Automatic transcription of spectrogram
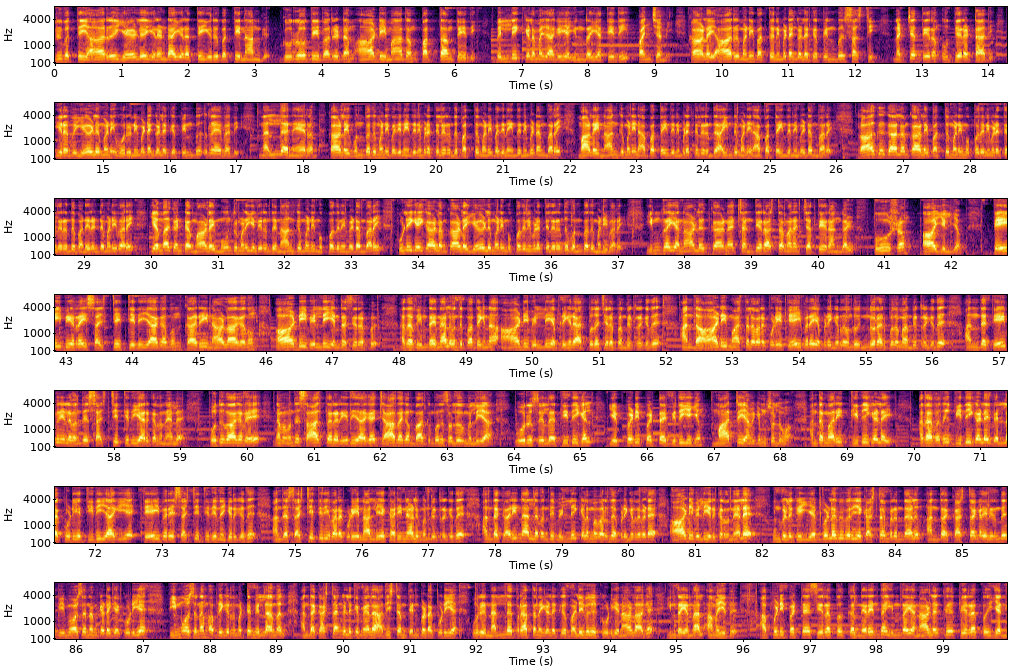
இருபத்தி ஆறு ஏழு இரண்டாயிரத்தி இருபத்தி நான்கு குரோதி வருடம் ஆடி மாதம் பத்தாம் தேதி. வெள்ளிக்கிழமையாகிய இன்றைய திதி பஞ்சமி. காலை ஆறு மணி பத்து நிமிடங்களுக்கு பின்பு சஷ்டி. நட்சத்திரம் உத்திரட்டாதி. இரவு ஏழு மணி ஒரு நிமிடங்களுக்கு பின்பு ரேவதி. நல்ல நேரம். காலை ஒன்பது மணி பதினைந்து நிமிடத்திலிருந்து பத்து மணி பதினைந்து நிமிடம் வரை. மாலை நான்கு மணி நாற்பத்தைந்து நிமிடத்திலிருந்து ஐந்து மணி நாற்பத்தைந்து நிமிடம் வரை. ராகு காலம் காலை பத்து மணி முப்பது நிமிடத்திலிருந்து பன்னிரெண்டு மணி வரை. யமகண்ட மாலை மூன்று மணியில் இருந்து நான்கு மணி முப்பது நிமிடம் வரை. குளிகை காலம் காலை ஏழு மணி முப்பது நிமிடத்திலிருந்து ஒன்பது மணி வரை. இன்றைய நாளுக்கான சந்திராஷ்டம நட்சத்திரங்கள் பூஷம் ஆயில்யம். தேய்பிறை சஷ்டி திதியாகவும் கரி நாளாகவும் ஆடி வெள்ளி என்ற சிறப்பு. அதாவது இன்றைய நாள் வந்து பார்த்திங்கன்னா ஆடி வெள்ளி அப்படிங்கிற அற்புத சிறப்பு வந்துட்டு இருக்குது அந்த ஆடி மாதத்தில் வரக்கூடிய தேய்பிறை அப்படிங்கிறது வந்து இன்னொரு அற்புதமாக வந்துட்டு இருக்குது அந்த தேய்பிரையில் வந்து சஷ்டி திதியாக இருக்கிறதுனால பொதுவாகவே நம்ம வந்து சாஸ்திர ரீதியாக ஜாதகம் பார்க்கும்போது சொல்லுவோம் இல்லையா? ஒரு சில திதிகள் எப்படிப்பட்ட விதியையும் மாற்றி அமைக்கும்னு சொல்லுவோம். அந்த மாதிரி திதிகளை அதாவது விதிகளை வெல்லக்கூடிய திதியாகிய தேய்பிரை சஷ்டி திதி இருக்குது. அந்த சஷ்டி திதி வரக்கூடிய நாள்லேயே கரிநாளும் வந்துட்டு இருக்குது. அந்த கரிநாளில் வந்து வெள்ளிக்கிழமை வருது அப்படிங்கிறத விட ஆடி வெள்ளி இருக்கிறதுனால உங்களுக்கு எவ்வளவு பெரிய கஷ்டம் இருந்தாலும் அந்த கஷ்டங்களிலிருந்து விமோசனம் கிடைக்கக்கூடிய விமோசனம் அப்படிங்கிறது மட்டும் இல்லாமல் அந்த கஷ்டங்களுக்கு மேலே அதிர்ஷ்டம் தென்படக்கூடிய ஒரு நல்ல பிரார்த்தனைகளுக்கு வழிவகக்கூடிய நாளாக இன்றைய நாள் அமையுது. அப்படிப்பட்ட சிறப்புகள் நிறைந்த இன்றைய நாளுக்கு பிறப்பு என்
